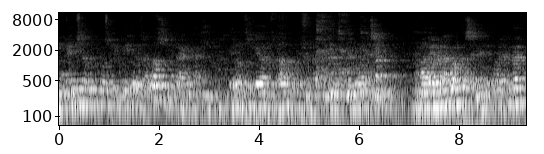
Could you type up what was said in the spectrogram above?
mujer hizo unos frijolitos de sabrosos y me traje un taquito. Pero no se queda asustado porque no comiendo con la atención. Se mete con el enfermo,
